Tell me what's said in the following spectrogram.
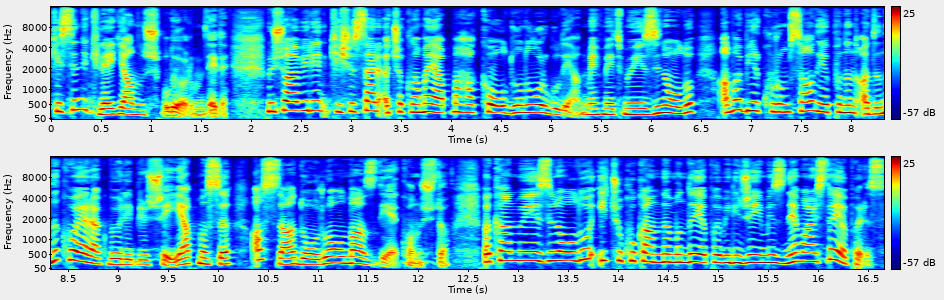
kesinlikle yanlış buluyorum dedi. Müşavirin kişisel açıklama yapma hakkı olduğunu vurgulayan Mehmet Müezzinoğlu ama bir kurumsal yapının adını koyarak böyle bir şey yapması asla doğru olmaz diye konuştu. Bakan Müezzinoğlu iç hukuk anlamında yapabileceğimiz ne varsa yaparız.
